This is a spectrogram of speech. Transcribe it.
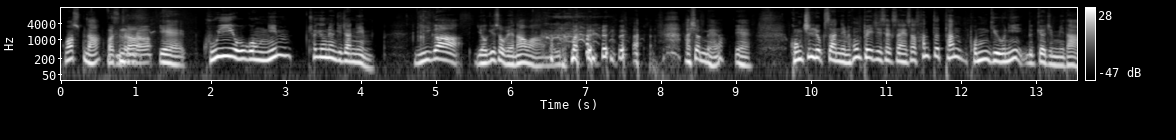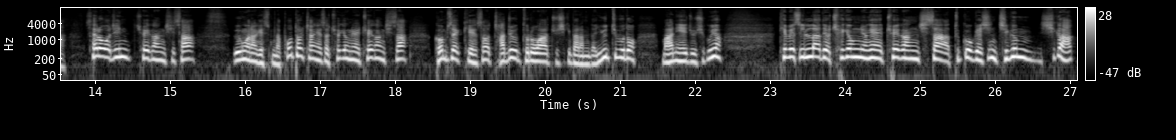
고맙습니다. 고맙습니다. 예, 9250님, 최경영 기자님, 네가 여기서 왜 나와? 뭐 이런 말 하셨네요. 예. 0764님 홈페이지 색상에서 산뜻한 봄 기운이 느껴집니다. 새로워진 최강 시사 응원하겠습니다. 포털창에서 최경영의 최강 시사 검색해서 자주 들어와 주시기 바랍니다. 유튜브도 많이 해 주시고요. KBS 1라디오 최경령의 최강 시사 듣고 계신 지금 시각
